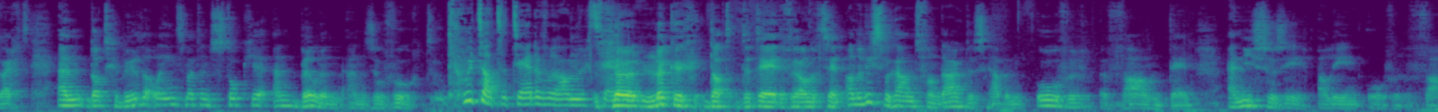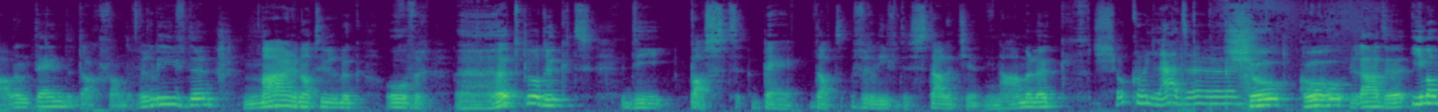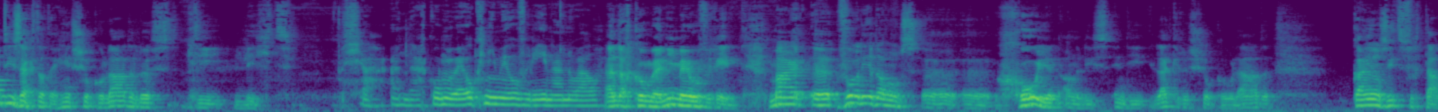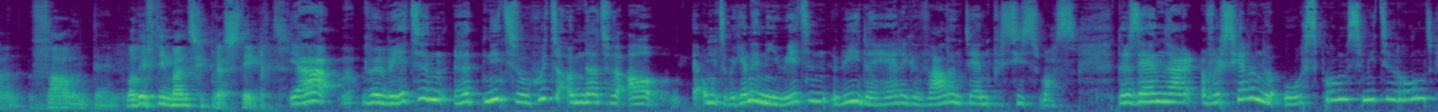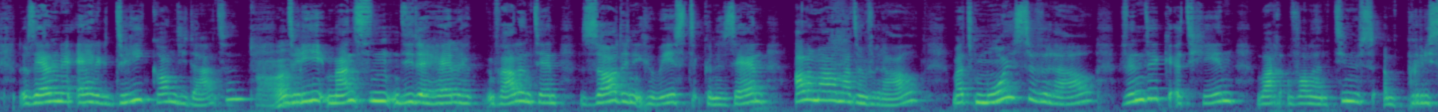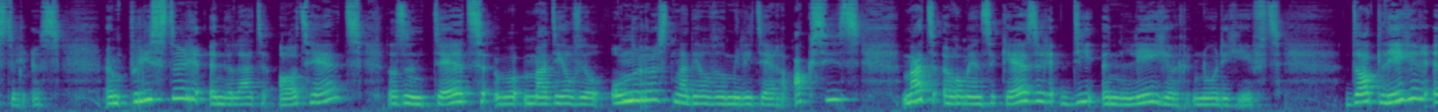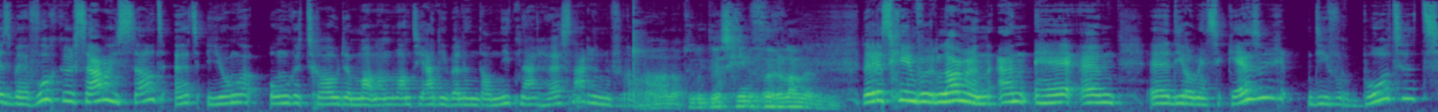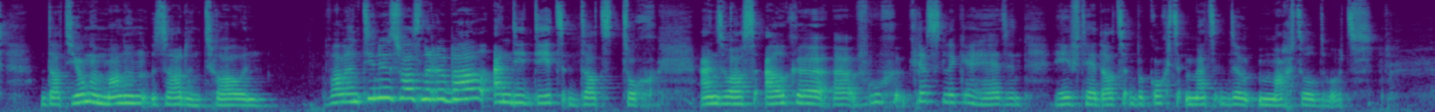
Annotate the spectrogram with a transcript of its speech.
werd. En dat gebeurde al eens met een stokje en billen enzovoort. Goed dat de tijden veranderd zijn. Gelukkig dat de tijden veranderd zijn. Annelies, we gaan het vandaag dus hebben over Valentijn. En niet zozeer alleen over Valentijn, de dag van de verliefden, maar natuurlijk over het product die past bij dat verliefde stelletje, namelijk... Chocolade. Chocolade. Iemand die zegt dat hij geen chocolade lust, die liegt. Ja, en daar komen wij ook niet mee overeen, Noël. En daar komen wij niet mee overeen. Maar uh, voordat we ons uh, uh, gooien, Annelies, in die lekkere chocolade, kan je ons iets vertellen, Valentijn? Wat heeft die mens gepresteerd? Ja, we weten het niet zo goed, omdat we al, om te beginnen, niet weten wie de heilige Valentijn precies was. Er zijn daar verschillende oorsprongsmythen rond. Er zijn eigenlijk drie kandidaten. Ah. Drie mensen die de heilige Valentijn zouden geweest kunnen zijn. Allemaal met een verhaal. Maar het mooiste verhaal vind ik hetgeen waar Valentinus een priester is. Een priester in de late oudheid. Dat is een tijd met heel veel onrust, met heel veel militaire acties. Met een Romeinse keizer die een leger nodig heeft. Dat leger is bij voorkeur samengesteld uit jonge, ongetrouwde mannen. Want ja, die willen dan niet naar huis, naar hun vrouw. Ah, natuurlijk. Er is geen verlangen. Er is geen verlangen. En hij, eh, die Romeinse keizer, die verbood het dat jonge mannen zouden trouwen. Valentinus was een rebel en die deed dat toch. En zoals elke uh, vroeg christelijke heiden heeft hij dat bekocht met de marteldood.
